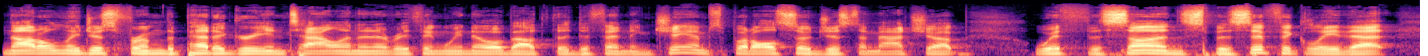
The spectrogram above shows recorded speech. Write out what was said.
not only just from the pedigree and talent and everything we know about the defending champs, but also just a matchup with the Suns specifically that –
